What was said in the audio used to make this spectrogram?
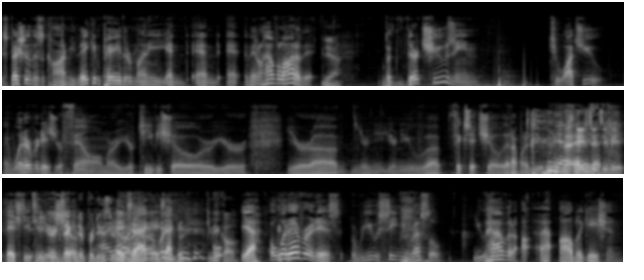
especially in this economy. They can pay their money and and, and they don't have a lot of it Yeah. but they're choosing to watch you and whatever it is your film or your TV show or your your uh, your your new uh, fix it show that I'm going to do Yeah. HGTV. HGTV Your show. executive producer. Exactly exactly Give me a call. Or- yeah or whatever it is you seeing you wrestle you have an o- a obligation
